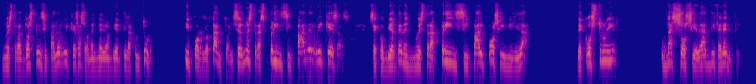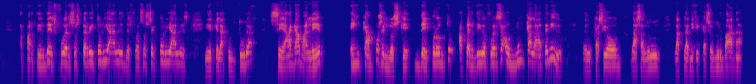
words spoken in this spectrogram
nuestras dos principales riquezas son el medio ambiente y la cultura. Y por lo tanto, al ser nuestras principales riquezas, se convierten en nuestra principal posibilidad de construir una sociedad diferente a partir de esfuerzos territoriales, de esfuerzos sectoriales y de que la cultura se haga valer en campos en los que de pronto ha perdido fuerza o nunca la ha tenido. La educación, la salud, la planificación urbana,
